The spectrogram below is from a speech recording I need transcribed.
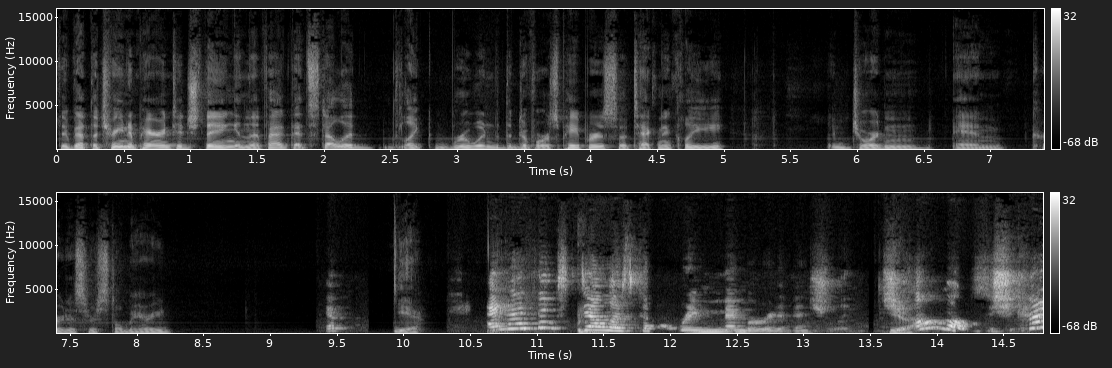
they've got the Trina parentage thing and the fact that Stella like ruined the divorce papers. So technically, Jordan and Curtis are still married. Yep. Yeah. And I think Stella's going to remember it eventually. She Yeah. almost, she kind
